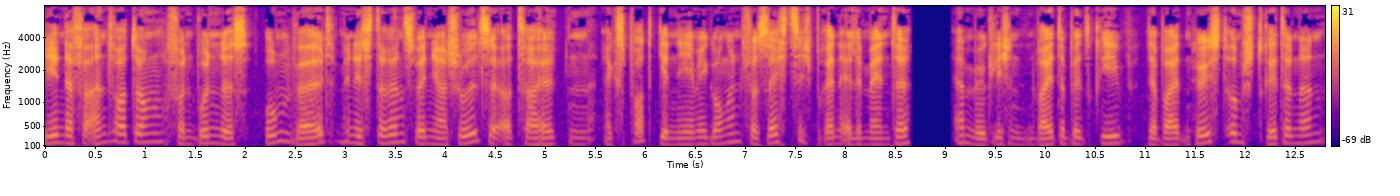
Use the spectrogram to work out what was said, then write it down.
Die in der Verantwortung von Bundesumweltministerin Svenja Schulze erteilten Exportgenehmigungen für 60 Brennelemente ermöglichen den Weiterbetrieb der beiden höchst umstrittenen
